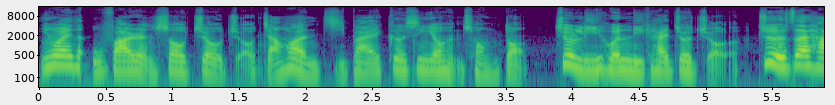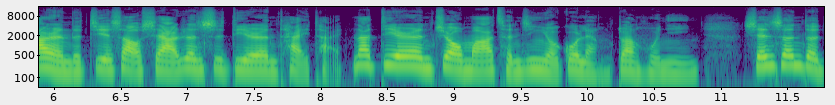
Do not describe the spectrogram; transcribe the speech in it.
因为无法忍受舅舅讲话很急掰，个性又很冲动，就离婚离开舅舅了。舅舅在他人的介绍下认识第二任太太，那第二任舅妈曾经有过两段婚姻，先生的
